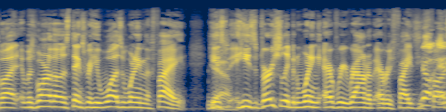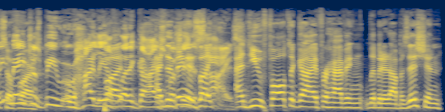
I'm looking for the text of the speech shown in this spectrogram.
but it was one of those things where he was winning the fight. He's Yeah. he's virtually been winning every round of every fight he's no, fought and he so may far. just be a highly But- athletic guy, and the thing is, the like, size. and do you fault a guy for having limited opposition,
